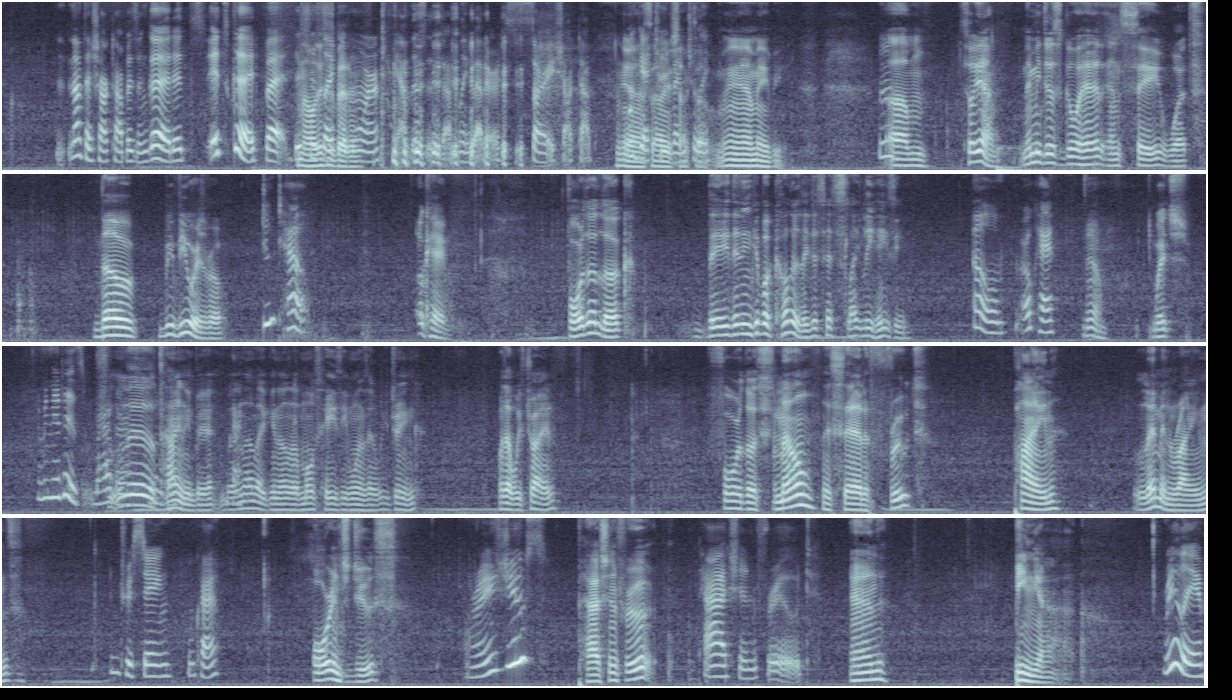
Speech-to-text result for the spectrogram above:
Not that shock top isn't good. It's it's good, but this No, is this is like better. more. Yeah, this is definitely better. Sorry, shock top. yeah, get sorry, eventually. up. Yeah, maybe. Mm. Um. So yeah, let me just go ahead and say what the reviewers wrote. Do tell. Okay. For the look, they didn't give a color. They just said slightly hazy. Oh, okay. Yeah. Which I mean, it is rather a little bit. tiny bit, but Okay. not like you know the most hazy ones that we drink, or that we've tried. For the smell, it said fruit, pine, lemon rinds, Interesting. Okay. orange juice, Orange juice, passion fruit, passion fruit. and piña, Really yeah,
